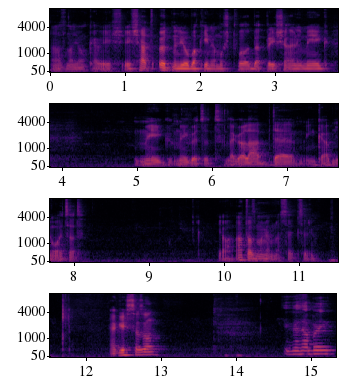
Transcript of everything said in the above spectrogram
az nagyon kevés. És hát 5 millióba kéne most valahogy bepréselni még, még, még 5 legalább, de inkább 8-at. Ja, hát az meg nem lesz egyszerű. Egész szezon? Igazából én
